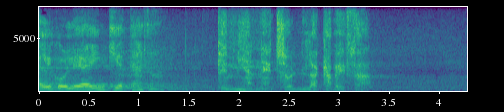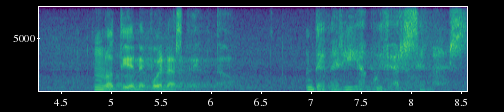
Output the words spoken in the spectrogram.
¿Algo le ha inquietado? ¿Qué me han hecho en la cabeza? No tiene buen aspecto. Debería cuidarse más.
